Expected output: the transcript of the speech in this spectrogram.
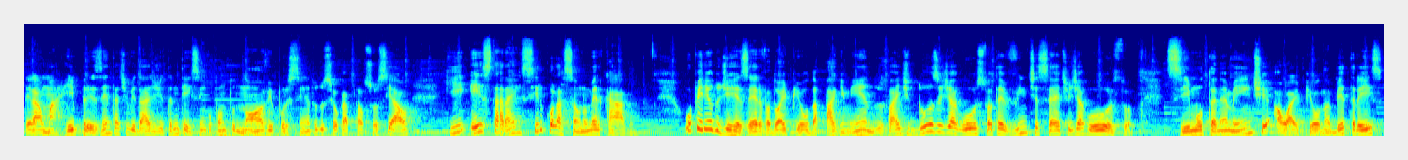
terá uma representatividade de 35,9% do seu capital social que estará em circulação no mercado. O período de reserva do IPO da PagMenos vai de 12 de agosto até 27 de agosto. Simultaneamente ao IPO na B3,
